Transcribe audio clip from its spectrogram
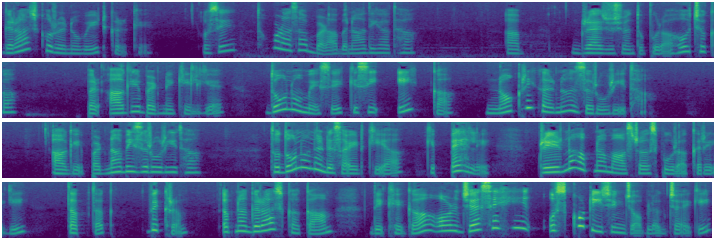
गराज को रिनोवेट करके उसे थोड़ा सा बड़ा बना दिया था। अब ग्रेजुएशन तो पूरा हो चुका पर आगे बढ़ने के लिए दोनों में से किसी एक का नौकरी करना ज़रूरी था। आगे पढ़ना भी ज़रूरी था। तो दोनों ने डिसाइड किया कि पहले प्रेरणा अपना मास्टर्स पूरा करेगी तब तक विक्रम अपना गराज का काम देखेगा और जैसे ही उसको टीचिंग जॉब लग जाएगी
